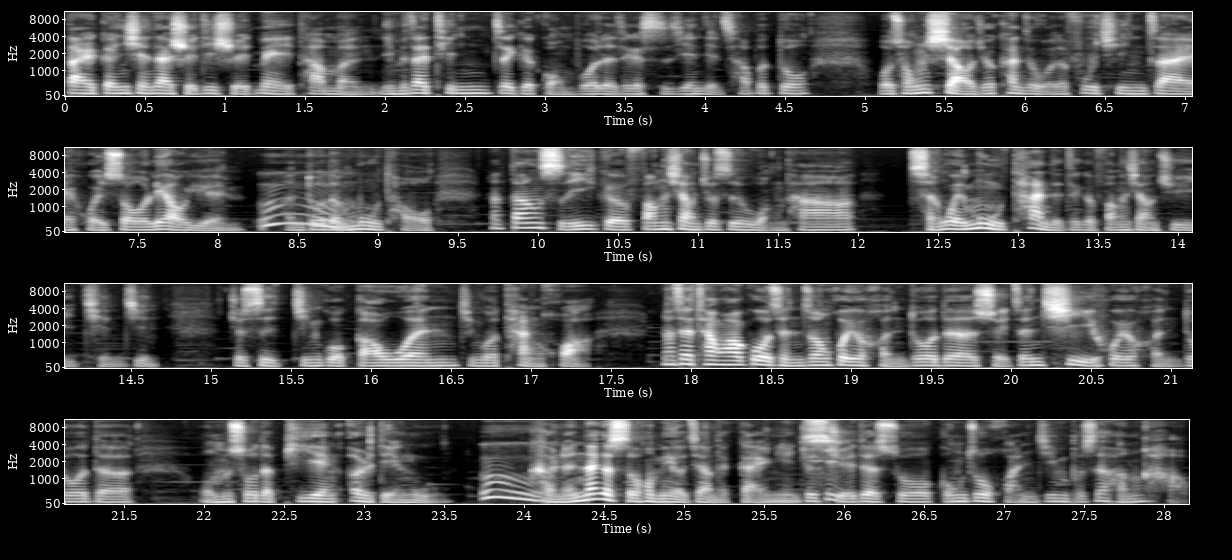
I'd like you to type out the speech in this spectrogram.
大概跟现在学弟学妹他们，你们在听这个广播的这个时间点差不多。我从小就看着我的父亲在回收料源，很多的木头。嗯、那当时一个方向就是往他成为木炭的这个方向去前进，就是经过高温，经过碳化。那在碳化过程中会有很多的水蒸气，会有很多的。我们说的 PM 二点五，嗯，可能那个时候没有这样的概念，就觉得说工作环境不是很好，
